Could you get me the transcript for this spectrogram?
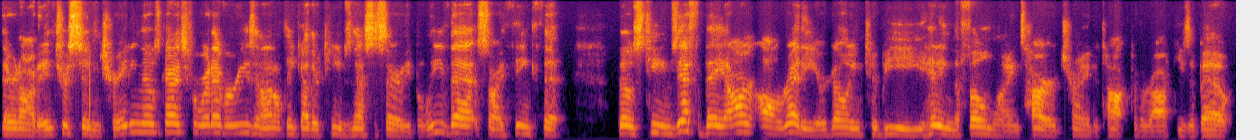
they're not interested in trading those guys for whatever reason, I don't think other teams necessarily believe that. So I think that those teams, if they aren't already, are going to be hitting the phone lines hard trying to talk to the Rockies about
